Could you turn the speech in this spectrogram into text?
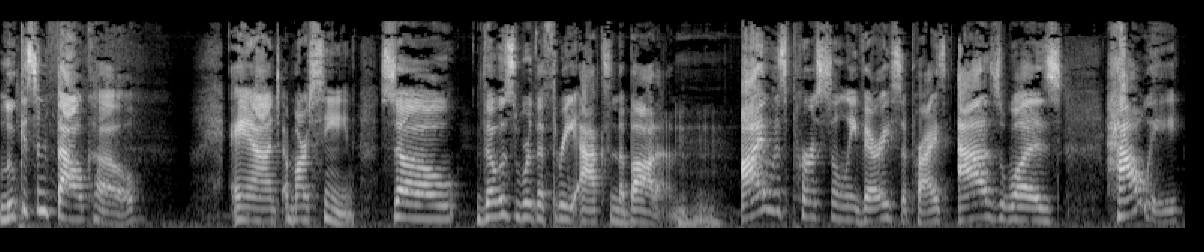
Lukas and Falco, and Marcine. So those were the three acts in the bottom. Mm-hmm. I was personally very surprised, as was Howie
